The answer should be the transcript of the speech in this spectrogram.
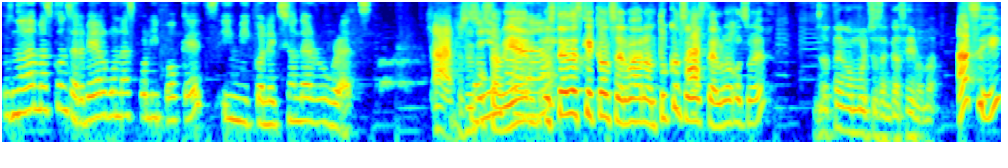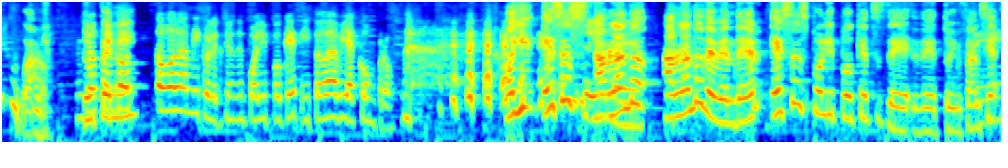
pues nada más conservé algunas Polly Pockets y mi colección de Rugrats. Ah, pues eso está bien. ¿Ustedes qué conservaron? ¿Tú conservaste algo, Josué? No tengo muchos en casa de mi mamá. Ah, sí, wow. Mucho. ¿Tú, Yo Penny? tengo toda mi colección de Polly Pocket y todavía compro. Oye, esas, Sí, hablando, hablando de vender, esas Polly Pockets de, de tu infancia, Sí.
